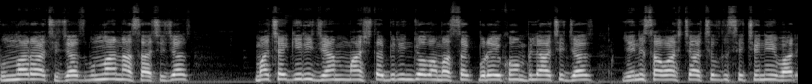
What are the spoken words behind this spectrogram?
Bunları açacağız. Bunlar nasıl açacağız? Maça gireceğim. Maçta birinci olamazsak burayı komple açacağız. Yeni savaşçı açıldı seçeneği var.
